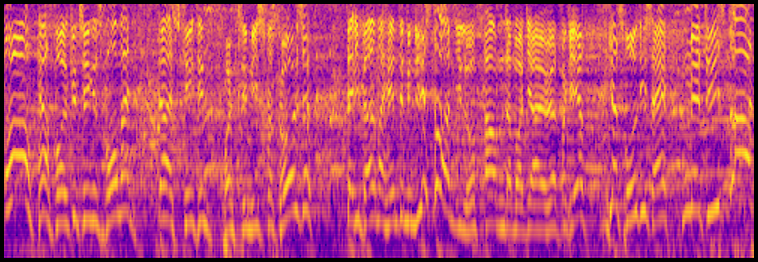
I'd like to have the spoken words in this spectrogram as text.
Åh, oh, herr Folketingets formand, der er sket en frygtelig misforståelse. Da de bad mig hente ministeren i lufthavnen, der måtte jeg have hørt forkert. Jeg troede, de sagde medisteren.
